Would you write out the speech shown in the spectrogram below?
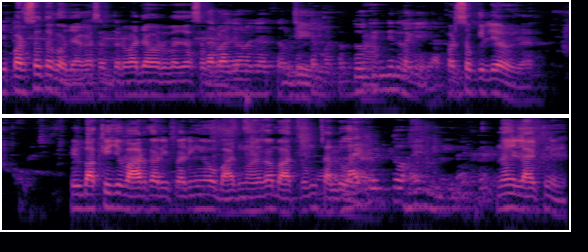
ये परसों तक हो जाएगा सर दरवाज़ा और वरवाजा सब। दरवाज़ा सब। जी। मतलब दो तीन दिन लगेगा। परसों क्लियर हो जाएगा। फिर बाकी जो बाहर का रिपेयरिंग है वो बाद में होगा बाथरूम चालू हो लाइट वेट तो है भी नहीं? नहीं लाइट नहीं।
